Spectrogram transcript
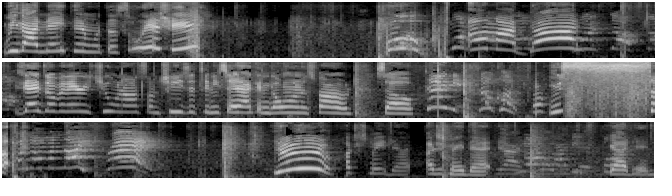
we got Nathan with the swishy. Woo! Oh my God! Zed's over there. He's chewing on some Cheez-Its, and he said I can go on his phone. So Dang it, so close. you oh suck. I got my nice friend. Yeah! I just made that. I just made that. Yeah, Yeah, I did.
